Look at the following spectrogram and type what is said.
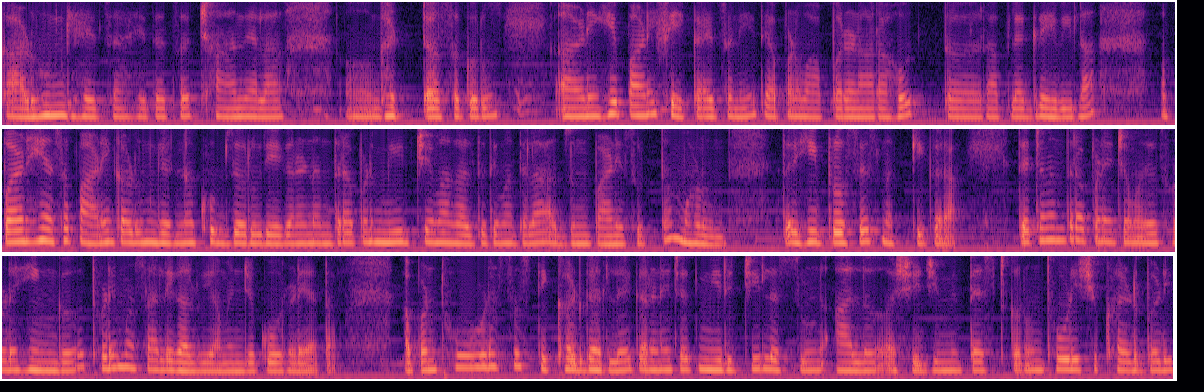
काढून घ्यायचं आहे. त्याचं छान याला घट्ट असं करून. आणि हे पाणी फेकायचं नाही ते आपण वापरणार आहोत तर आपल्या ग्रेव्हीला. पण हे असं पाणी काढून घेणं खूप जरुरी आहे कारण नंतर आपण मीठ जेव्हा घालतो तेव्हा त्याला अजून पाणी सुटतं म्हणून. तर ही प्रोसेस नक्की करा. त्याच्यानंतर आपण याच्यामध्ये थोडं हिंग थोडे मसाले घालूया म्हणजे कोरडे आता. आपण थोडंसंच तिखट घातलं आहे कारण याच्यात मिरची लसूण आलं अशी जी मी पेस्ट करून थोडीशी खडबडीत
